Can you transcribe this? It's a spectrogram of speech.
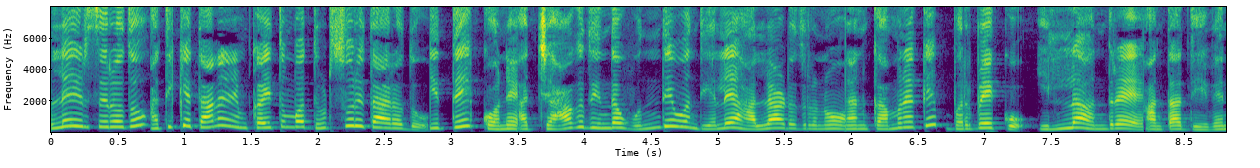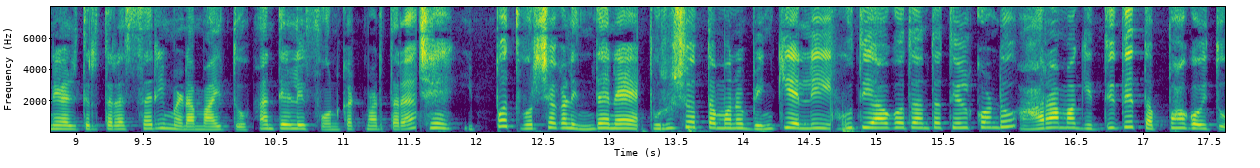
ಅಲ್ಲೇ ಇರ್ಸಿರೋದು? ಅದಕ್ಕೆ ತಾನೇ ನಿಮ್ ಕೈ ತುಂಬಾ ದುಡ್ಡು ಸುರಿತಾ ಇರೋದು? ಇದೇ ಕೊನೆ. ಆ ಜಾಗದಿಂದ ಒಂದೇ ಒಂದ್ ಎಲೆ ಅಲ್ಲಾಡಿದ್ರು ನನ್ ಗಮನಕ್ಕೆ ಬರ್ಬೇಕು. ಇಲ್ಲ ಅಂದ್ರೆ ಅಂತ ದೇವೇನೆ ಹೇಳ್ತಿರ್ತಾರ, ಸರಿ ಮೇಡಮ್ ಆಯ್ತು. ಅಂತೇಳಿ ಫೋನ್ ಕಟ್ ಮಾಡ್ತಾರೆ. ಛೇ ಇಪ್ಪತ್ ವರ್ಷಗಳ ಹಿಂದೆನೆ ಪುರುಷೋತ್ತಮನು ಬೆಂಕಿಯಲ್ಲಿ ಭೂತಿ ಆಗೋದ ಅಂತ ತಿಳ್ಕೊಂಡು ಆರಾಮಾಗಿ ಇದ್ದಿದ್ದೆ ತಪ್ಪಾಗೋಯ್ತು.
